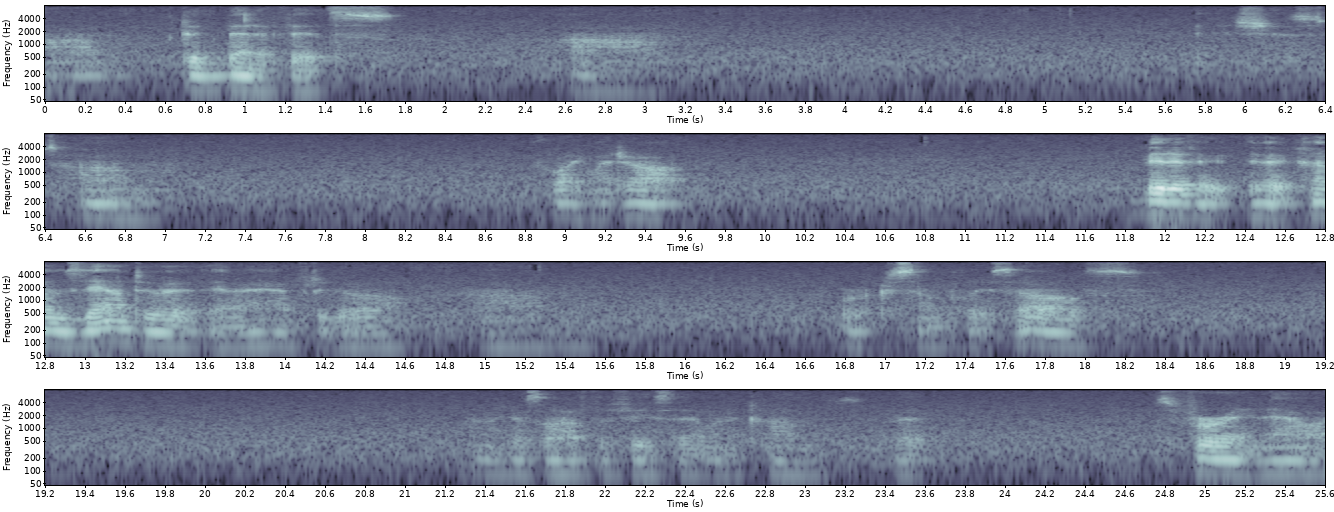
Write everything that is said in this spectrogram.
Um, good benefits. Um, it's just, um, I like my job. But if it, if it comes down to it and I have to go um, work someplace else, I guess I'll have to face that when it comes. But for right now,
